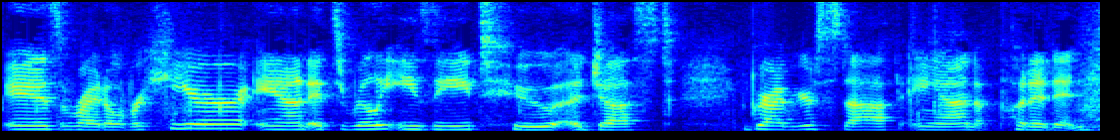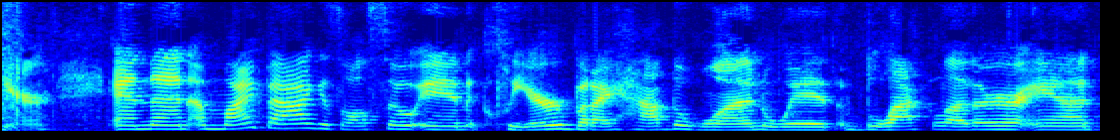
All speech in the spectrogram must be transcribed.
is right over here and it's really easy to adjust grab your stuff and put it in here. And then my bag is also in clear, but I have the one with black leather and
